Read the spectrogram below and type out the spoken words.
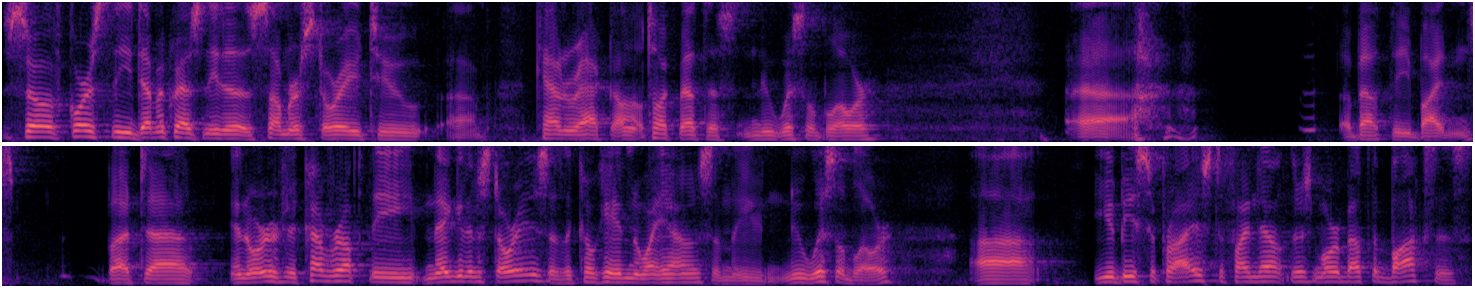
so, of course, the Democrats need a summer story to um, counteract. I'll talk about this new whistleblower uh, about the Bidens. But uh, in order to cover up the negative stories of the cocaine in the White House and the new whistleblower, uh, you'd be surprised to find out there's more about the boxes.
